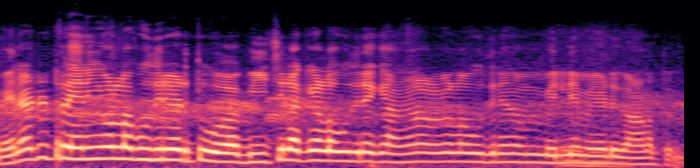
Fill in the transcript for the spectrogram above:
മെയിനായിട്ട് ട്രെയിനിങ് ഉള്ള കുതിര എടുത്ത് പോവാ. ബീച്ചിലൊക്കെ ഉള്ള കുതിരയൊക്കെ അങ്ങനെയുള്ള കുതിരയൊന്നും വലിയ മേട് കാണത്തില്ല.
